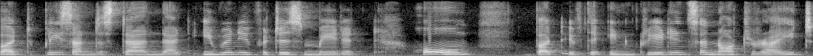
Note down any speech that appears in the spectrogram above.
But please understand that even if it is made at home but if the ingredients are not right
